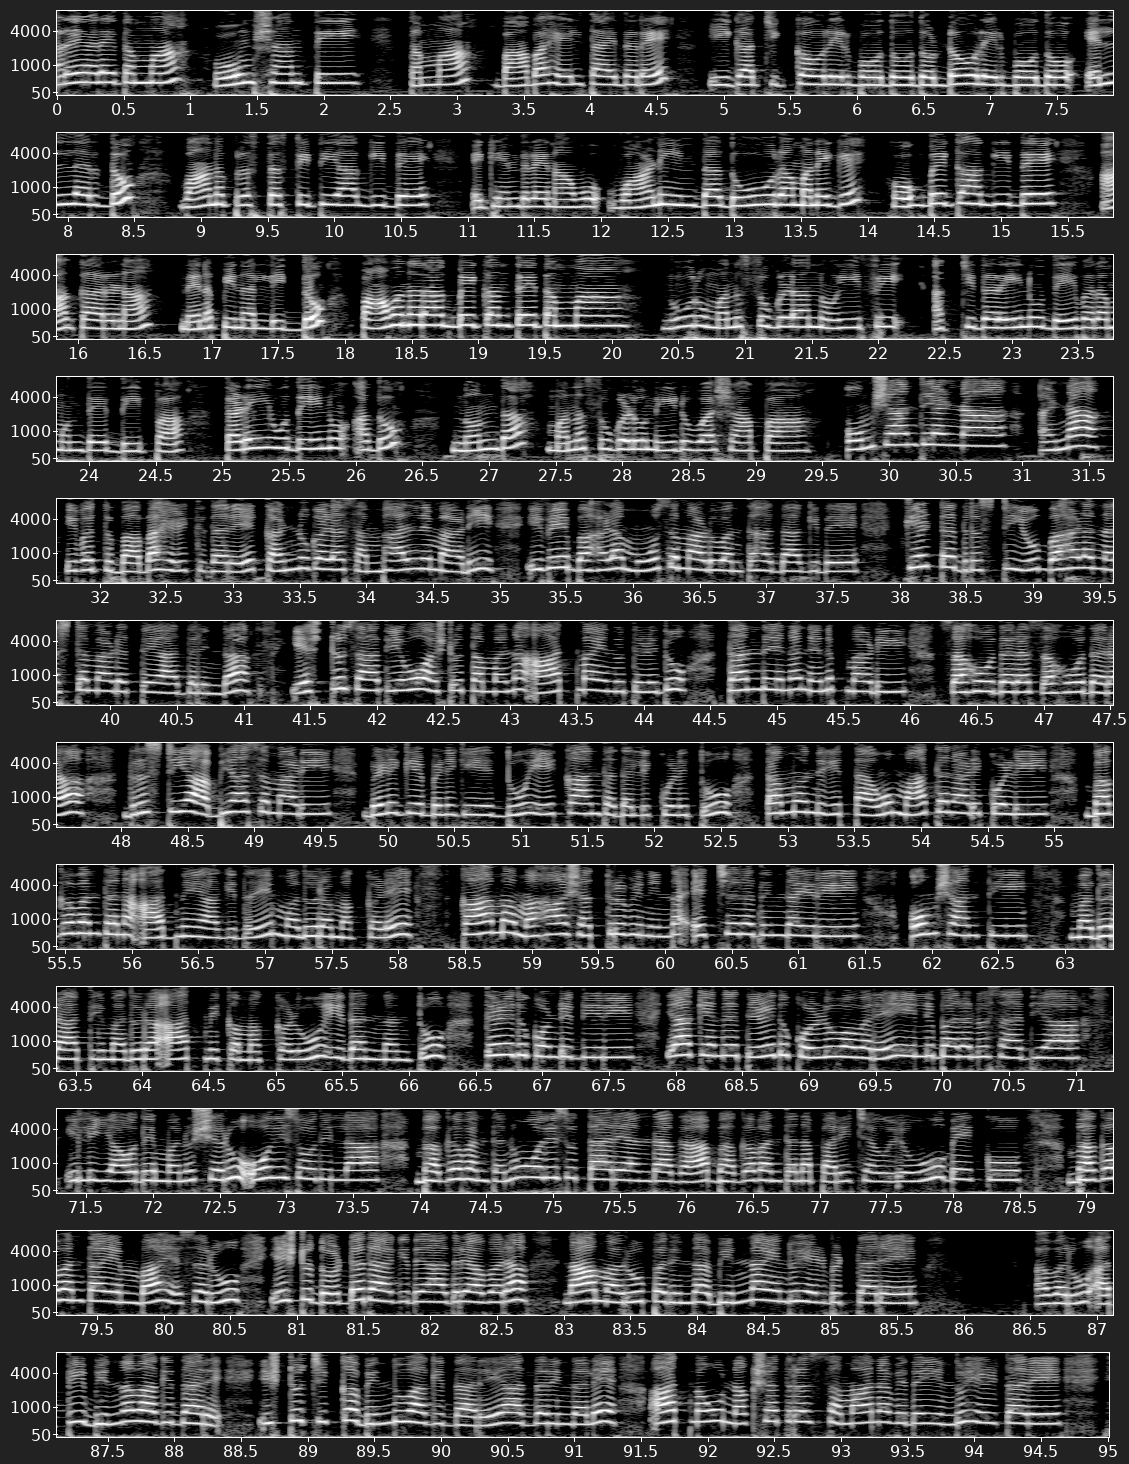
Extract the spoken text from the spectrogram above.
ಅರೆ ಅರೆ ತಮ್ಮ, ಓಂ ಶಾಂತಿ. ತಮ್ಮ, ಬಾಬಾ ಹೇಳ್ತಾ ಇದ್ದಾರೆ, ಈಗ ಚಿಕ್ಕವರಿರ್ಬೋದು, ದೊಡ್ಡವರಿರ್ಬೋದು ಎಲ್ಲರದು ವಾನಪ್ರಸ್ಥ ಸ್ಥಿತಿಯಾಗಿದೆ. ಏಕೆಂದರೆ ನಾವು ವಾಣಿಯಿಂದ ದೂರ ಮನೆಗೆ ಹೋಗಬೇಕಾಗಿದೆ. ಆ ಕಾರಣ ನೆನಪಿನಲ್ಲಿದ್ದು ಪಾವನರಾಗಬೇಕಂತೆ ತಮ್ಮ. ನೂರು ಮನಸ್ಸುಗಳ ನೋಯಿಸಿ ಹಚ್ಚಿದರೇನು ದೇವರ ಮುಂದೆ ದೀಪ ತಡೆಯುವುದೇನು ಅದು ನೊಂದ ಮನಸ್ಸುಗಳು ನೀಡುವ ಶಾಪ? ಓಂ ಶಾಂತಿ ಅಣ್ಣ. ಅಣ್ಣ, ಇವತ್ತು ಬಾಬಾ ಹೇಳ್ತಿದ್ದಾರೆ, ಕಣ್ಣುಗಳ ಸಂಭಾಲನೆ ಮಾಡಿ ಇವೇ ಬಹಳ ಮೋಸ ಮಾಡುವಂತಹದ್ದಾಗಿದೆ. ಕೆಟ್ಟ ದೃಷ್ಟಿಯು ಬಹಳ ನಷ್ಟ ಮಾಡುತ್ತೆ. ಆದ್ದರಿಂದ ಎಷ್ಟು ಸಾಧ್ಯವೋ ಅಷ್ಟು ತಮ್ಮನ ಆತ್ಮ ಎಂದು ತಿಳಿದು ತಂದೆಯನ್ನು ನೆನಪು ಮಾಡಿ. ಸಹೋದರ ಸಹೋದರ, ದೃಷ್ಟಿಯ ಅಭ್ಯಾಸ ಮಾಡಿ. ಬೆಳಿಗ್ಗೆ ಬೆಳಿಗ್ಗೆ ಎದ್ದು ಏಕಾಂತದಲ್ಲಿ ಕುಳಿತು ತಮ್ಮೊಂದಿಗೆ ತಾವು ಮಾತನಾಡಿಕೊಳ್ಳಿ. ಭಗವಂತನ ಆಜ್ಞೆಯಾಗಿದೆ, ಮಧುರ ಮಕ್ಕಳೇ ಕಾಮ ಮಹಾಶತ್ರುವಿನಿಂದ ಎಚ್ಚರದಿಂದ ಇರಿ. ಓಂ ಶಾಂತಿ. ಮಧುರಾತಿ ಮಧುರ ಆತ್ಮಿಕ ಮಕ್ಕಳು ಇದನ್ನಂತೂ ತಿಳಿದುಕೊಂಡಿದ್ದೀರಿ. ಯಾಕೆಂದರೆ ತಿಳಿದುಕೊಳ್ಳುವವರೇ ಇಲ್ಲಿ ಬರಲು ಸಾಧ್ಯ. ಇಲ್ಲಿ ಯಾವುದೇ ಮನುಷ್ಯರು ಓದಿಸೋದಿಲ್ಲ. ಭಗವಂತನು ಓದಿಸುತ್ತಾರೆ ಅಂದಾಗ ಭಗವಂತನ ಪರಿಚಯವೂ ಬೇಕು. ಭಗವಂತ ಎಂಬ ಹೆಸರು ಎಷ್ಟು ದೊಡ್ಡದಾಗಿದೆ, ಆದರೆ ಅವರ ನಾಮರೂಪದಿಂದ ಭಿನ್ನ ಎಂದು ಹೇಳಿಬಿಡ್ತಾರೆ. ಅವರು ಅತಿ ಭಿನ್ನವಾಗಿದ್ದಾರೆ. ಇಷ್ಟು ಚಿಕ್ಕ ಬಿಂದುವಾಗಿದ್ದಾರೆ. ಆದ್ದರಿಂದಲೇ ಆತ್ಮವು ನಕ್ಷತ್ರ ಸಮಾನವಿದೆ ಎಂದು ಹೇಳ್ತಾರೆ.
